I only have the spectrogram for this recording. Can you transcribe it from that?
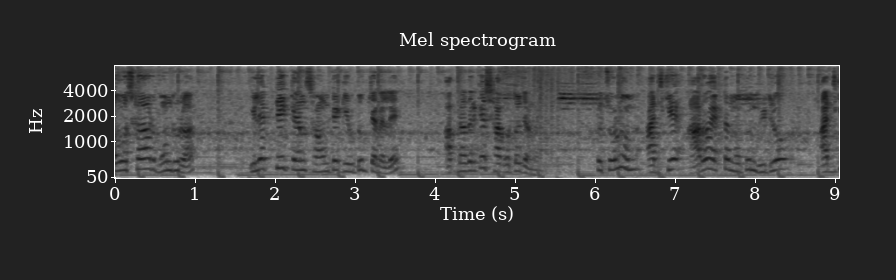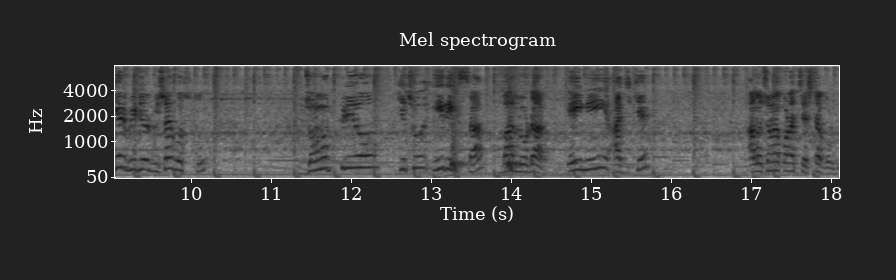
নমস্কার বন্ধুরা ইলেকট্রিক অ্যান্ড সাউন্ডটেক ইউটিউব চ্যানেলে আপনাদেরকে স্বাগত জানাই। তো চলুন, আজকে আরও একটা নতুন ভিডিও আজকের ভিডিওর বিষয়বস্তু, জনপ্রিয় কিছু ই রিক্সা বা লোডার এই নিয়েই আজকে আলোচনা করার চেষ্টা করব।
